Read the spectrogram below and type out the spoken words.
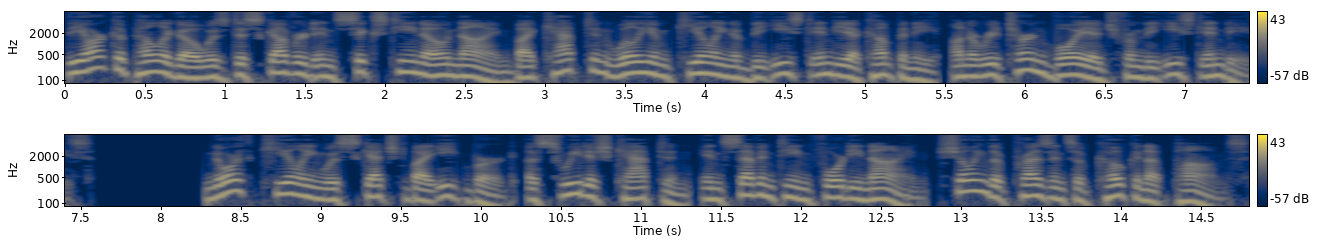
the archipelago was discovered in 1609 by Captain William Keeling of the East India Company, on a return voyage from the East Indies. North Keeling was sketched by Ekeberg, a Swedish captain, in 1749, showing the presence of coconut palms.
